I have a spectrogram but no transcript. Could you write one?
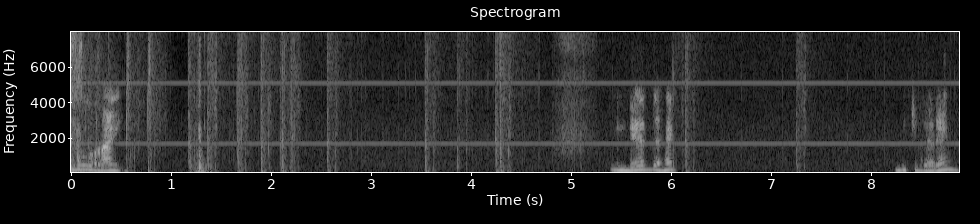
you running? Where the heck? Which the end?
